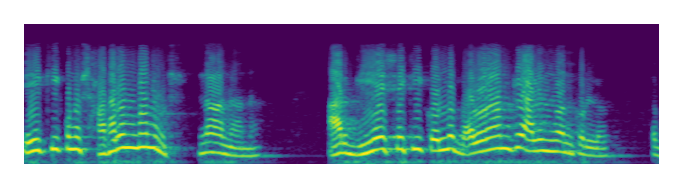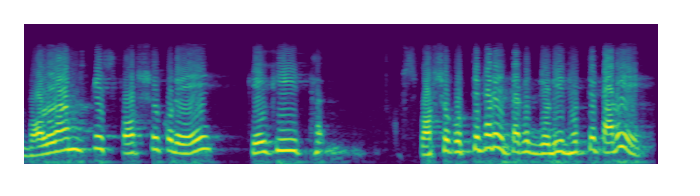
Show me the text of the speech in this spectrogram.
এই কি কোনো সাধারণ মানুষ? না না না। আর গিয়ে সে কি করল? বলরামকে আলিঙ্গন করল। তো বলরামকে স্পর্শ করে কেউ কি স্পর্শ করতে পারে? তাকে জড়িয়ে ধরতে পারে?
